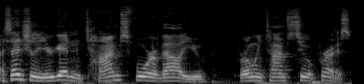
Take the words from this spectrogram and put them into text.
essentially, you're getting times four value for only times two of price.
